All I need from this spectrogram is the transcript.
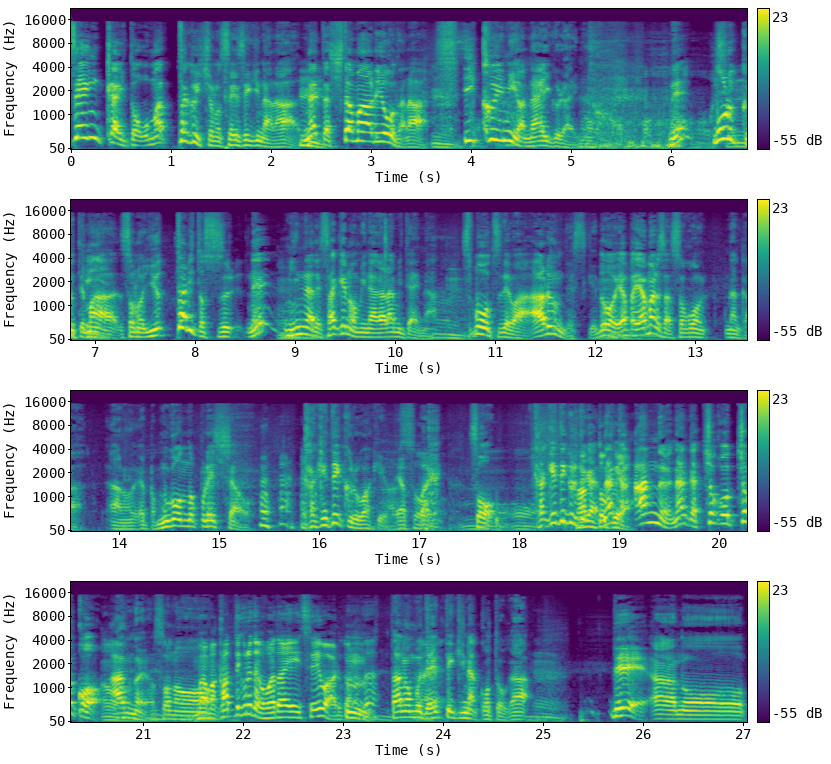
前回と全く一緒の成績なら、なんやったら下回るようなら、行く意味がないぐらいの。ね。モルックってまあ、その、ゆったりとする、ね。みんなで酒飲みながらみたいな、スポーツではあるんですけど、やっぱ山根さんそこ、なんか、あの、やっぱ無言のプレッシャーをかけてくるわけよ、やっぱり。そう。かけてくるというか、なんかあんのよ。なんかちょこちょこあんのよ。その、まあまあ、買ってくれたら話題性はあるからな。頼むで、的なことが。で、あのー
